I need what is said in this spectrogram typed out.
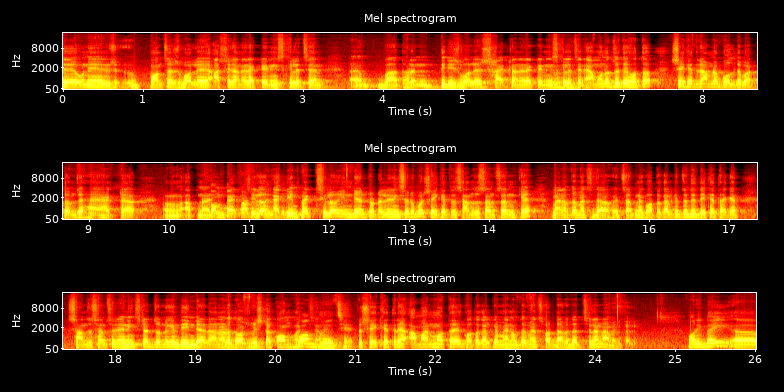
যে উনি পঞ্চাশ বলে আশি রানের একটা ইনিংস খেলেছেন বা ধরেন তিরিশ বলে ষাট রানের একটা ইনিংস খেলেছেন এমনও যদি হতো সেক্ষেত্রে আমরা বলতে পারতাম যে হ্যাঁ একটা আপনার ইম্প্যাক্ট ছিল একটা ইম্প্যাক্ট ছিল ইন্ডিয়ান টোটাল ইনিংসের উপর সেই ক্ষেত্রে সানজু স্যামসনকে ম্যান অফ দ্য ম্যাচ দেওয়া হয়েছে। আপনি গতকালকে যদি দেখে থাকেন সানজু স্যামসন ইনিংসটার জন্য কিন্তু ইন্ডিয়ার রান আরও দশ বিশটা কম কম হয়েছে। তো সেই ক্ষেত্রে আমার মতে গতকালকে ম্যান অফ দ্য ম্যাচ হওয়ার দাবিদার ছিলেন আমির কালী অনেক ভাই আহ,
